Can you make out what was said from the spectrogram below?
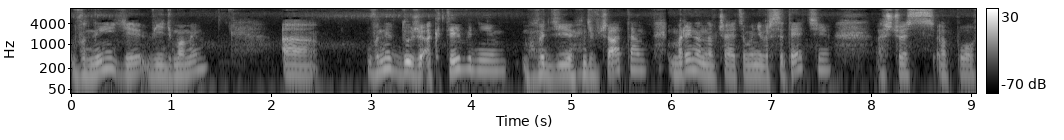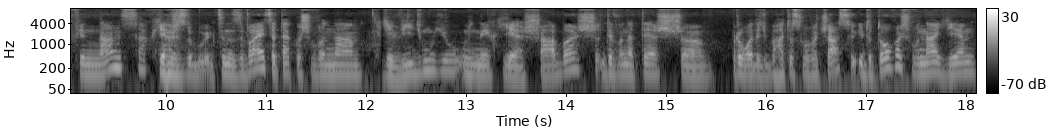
Вони є відьмами. Вони дуже активні, молоді дівчата. Марина навчається в університеті, щось по фінансах. Я вже забув, як це називається. Також вона є відьмою. У них є шабаш, де вона теж проводить багато свого часу. І до того ж, вона є.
